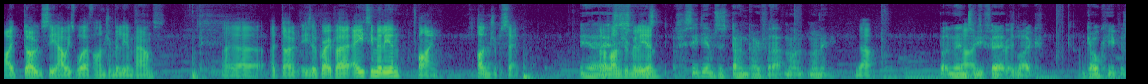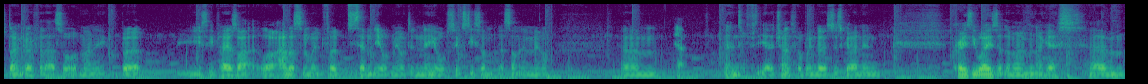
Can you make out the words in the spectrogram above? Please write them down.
I don't see how he's worth a hundred million pounds. I, uh, I don't. He's a great player. Eighty million, fine, hundred percent. yeah, but it's 100 just million? CDMs just don't go for that money. No, But then No, to be fair, like goalkeepers don't go for that sort of money. But you see players like like Alisson went for seventy odd mil, didn't he, or sixty some something mil? Um, Yeah. And yeah, transfer windows just going in crazy ways at the moment. I guess. Um,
